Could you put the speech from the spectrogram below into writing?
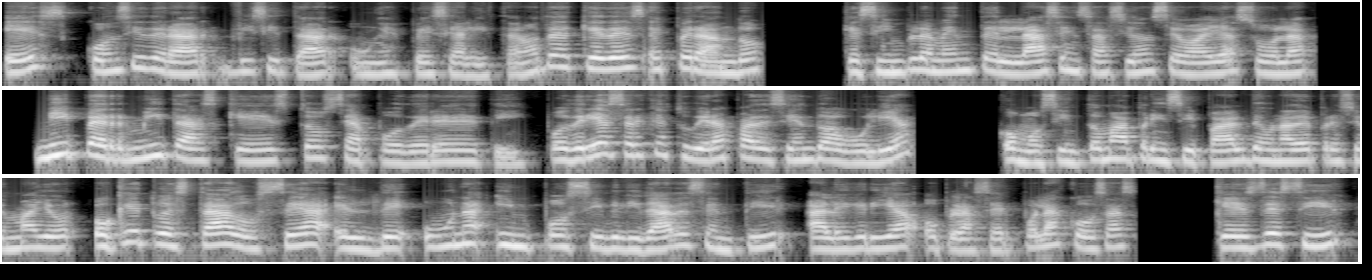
es considerar visitar un especialista. No te quedes esperando que simplemente la sensación se vaya sola, ni permitas que esto se apodere de ti. Podría ser que estuvieras padeciendo abulia como síntoma principal de una depresión mayor o que tu estado sea el de una imposibilidad de sentir alegría o placer por las cosas, que es decir,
